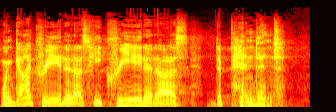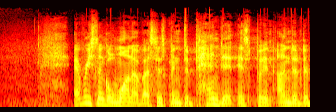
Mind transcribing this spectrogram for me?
when God created us, He created us dependent. Every single one of us has been dependent, has been under,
